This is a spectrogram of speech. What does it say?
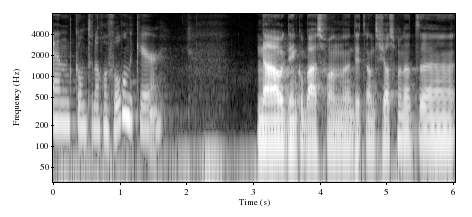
En komt er nog een volgende keer? Nou, ik denk op basis van uh, dit enthousiasme dat uh,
